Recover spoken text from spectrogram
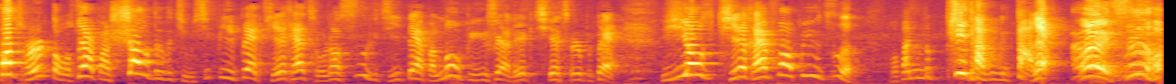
把村儿捣蒜，把上等的酒席备办。天寒炒上四个鸡蛋，把烙饼涮来个千层不断。要是天寒放不用字，我把你们的皮他给你打烂。哎，伺候。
